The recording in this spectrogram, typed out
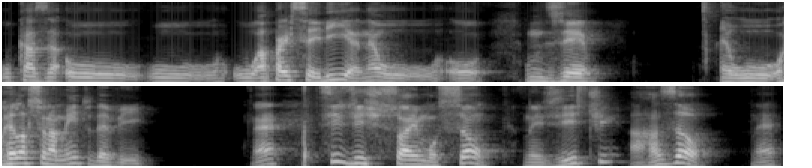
o casa, o, o, a parceria, né, o, o, vamos dizer, é, o relacionamento deve ir. Né? Se existe só emoção, não existe a razão. Né?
